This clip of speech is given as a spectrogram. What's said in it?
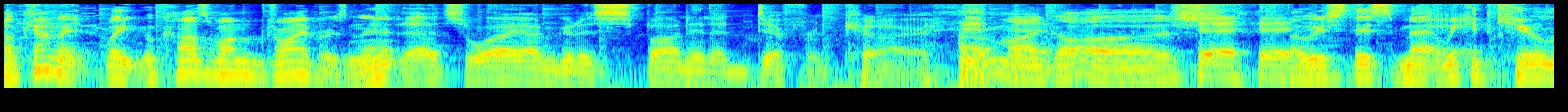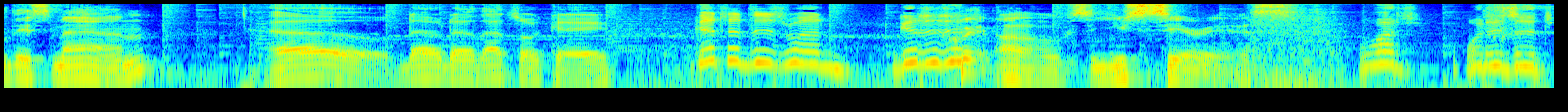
I'm coming. Wait, your car's one driver, isn't it? that's why I'm gonna spawn in a different car. Oh my gosh. I wish this man. We could kill this man. Oh no no that's okay. Get to this one. Get to Quick. Oh, so you serious? What? What is it?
